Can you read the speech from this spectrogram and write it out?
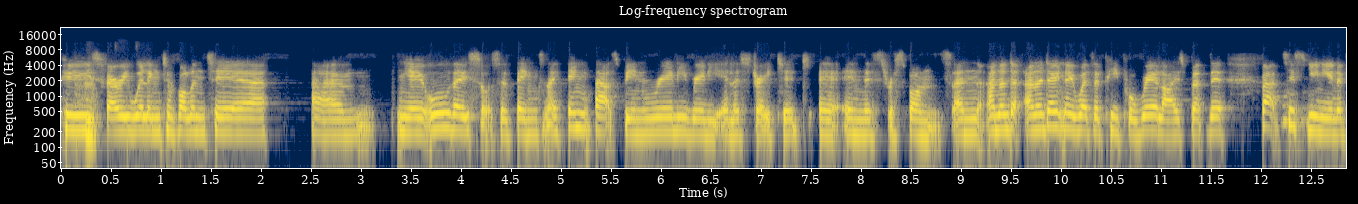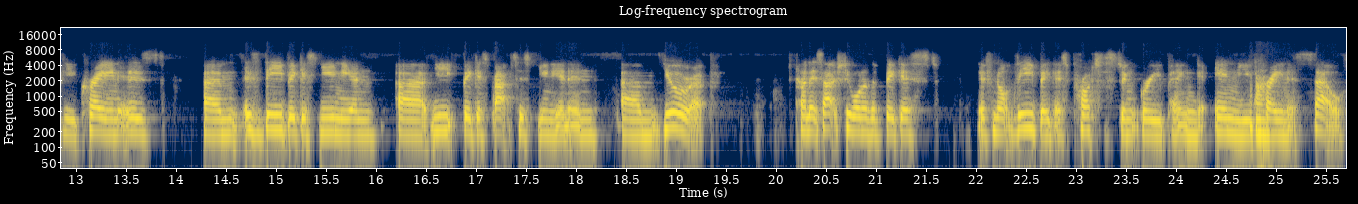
who's very willing to volunteer um, you know all those sorts of things. And i think that's been really really illustrated in this response. And and and I don't know whether people realize but the baptist union of ukraine is um, is the biggest union uh, biggest baptist union in um, europe. And it's actually one of the biggest if not the biggest protestant grouping in mm. ukraine itself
